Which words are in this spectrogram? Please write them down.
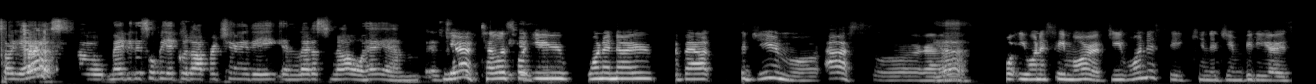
so, so yes, so maybe this will be a good opportunity, and let us know. Hey, um, yeah, tell us what you want to know about the gym or us, or um, yeah. what you want to see more of. Do you want to see Kinder Gym videos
